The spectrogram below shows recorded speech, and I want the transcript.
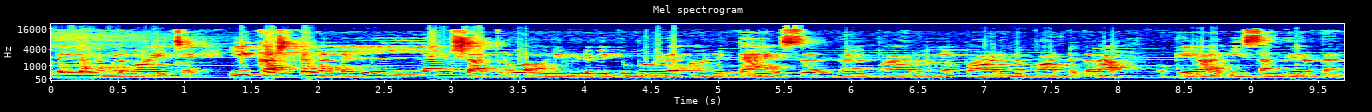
ഇതെല്ലാം നമ്മൾ വായിച്ച് ഈ കഷ്ടങ്ങളിലെല്ലാം ശത്രു അവനെ വിടുവിക്കുമ്പോൾ അവന് താങ്ക്സ് പറഞ്ഞ് പാടുന്ന പാട്ടുകളാ ഒക്കെയാ ഈ സങ്കീർത്തനം.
